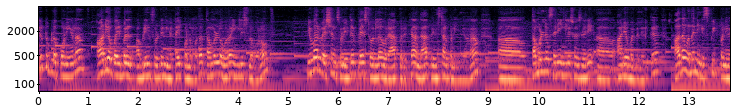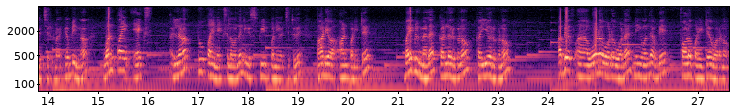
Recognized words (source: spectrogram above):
யூடியூப்பில் போனீங்கன்னா ஆடியோ பைபிள் அப்படின்னு சொல்லிட்டு நீங்கள் டைப் பண்ணும்போது தமிழில் வரும் இங்கிலீஷில் வரும். யுவர் வெஷன் சொல்லிட்டு ப்ளே ஸ்டோரில் ஒரு ஆப் இருக்கு. அந்த ஆப் இன்ஸ்டால் பண்ணிக்கிட்டீங்கன்னா தமிழ்லையும் சரி இங்கிலீஷ்லையும் சரி ஆடியோ பைபிள் இருக்கு. அதை வந்து நீங்கள் ஸ்பீட் பண்ணி வச்சிருக்கணும். எப்படின்னா ஒன் பாயிண்ட் எக்ஸ் இல்லைனா டூ பாயிண்ட் எக்ஸில் வந்து நீங்கள் ஸ்பீட் பண்ணி வச்சுட்டு ஆடியோ ஆன் பண்ணிட்டு பைபிள் மேலே கண் இருக்கணும் கையும் இருக்கணும். அப்படியே ஓட ஓட ஓட நீங்கள் வந்து அப்படியே ஃபாலோ பண்ணிகிட்டே வரணும்.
